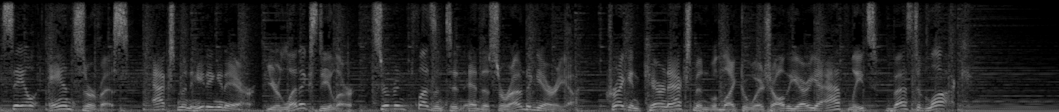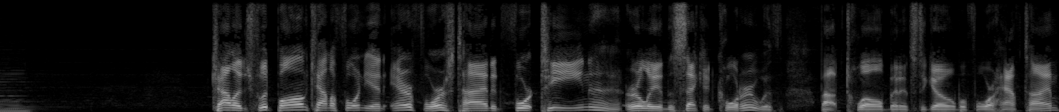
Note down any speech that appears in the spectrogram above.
sale and service. Axman Heating and Air, your Lennox dealer, serving Pleasanton and the surrounding area. Craig and Karen Axman would like to wish all the area athletes best of luck. College football, California and Air Force tied at 14 early in the second quarter with about 12 minutes to go before halftime.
